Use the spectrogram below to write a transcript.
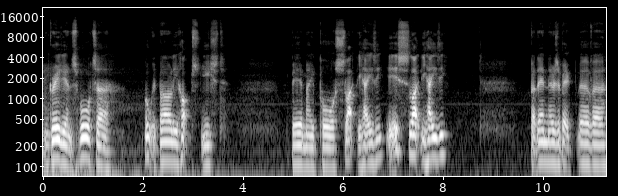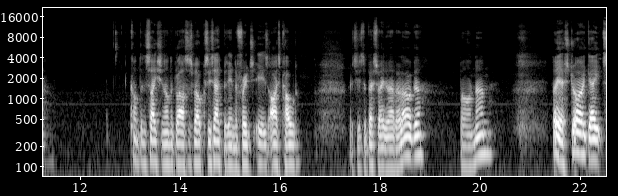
Ingredients, water, malted barley, hops, yeast. Beer may pour slightly hazy. It is slightly hazy. But then there's a bit of uh, condensation on the glass as well because this has been in the fridge. It is ice cold, which is the best way to have a lager, bar none. So yes, Drygate,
